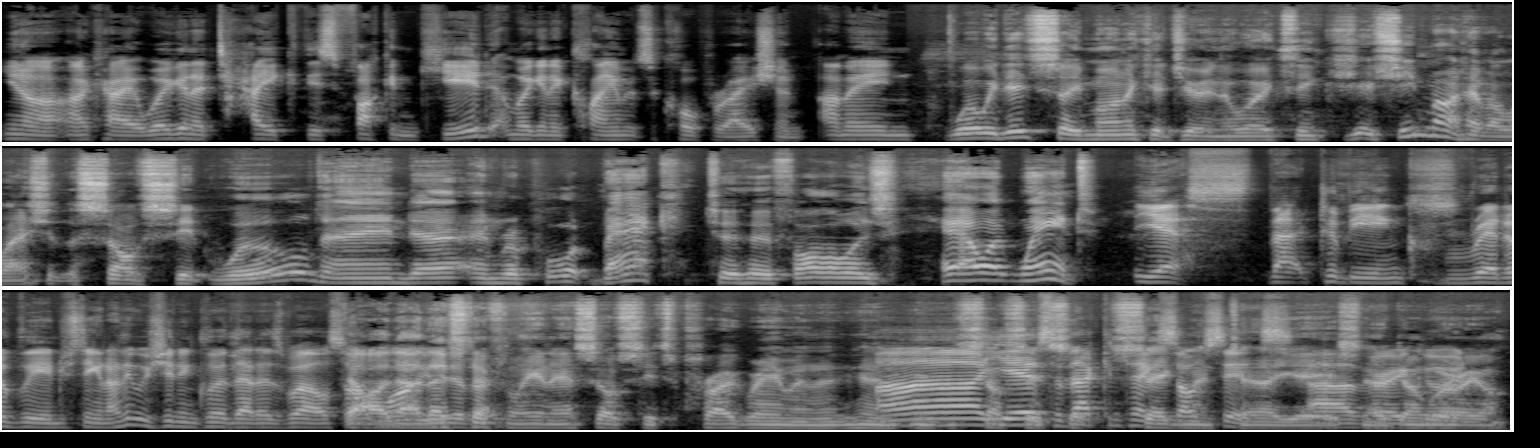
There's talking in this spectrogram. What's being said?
you know, okay, we're going to take this fucking kid and we're going to claim it's a corporation. I mean, Well, we did see Monica during the week think she, might have a lash at the Sov Cit world and uh, and report back to her followers how it went. Yes, that could be incredibly interesting, and I think we should include that as well. So, oh, no, that's bit of a- definitely an our Sov Cits program. And, and, Ah, and yeah, so that can take segment, Sits. Uh, yes, no, don't good. worry. I'm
